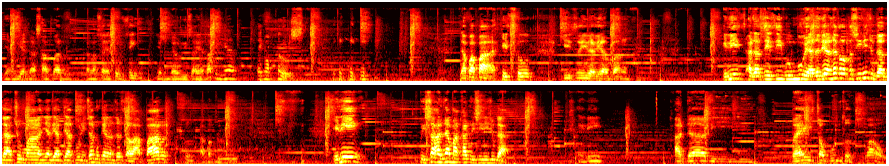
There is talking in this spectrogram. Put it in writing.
yang dia nggak sabar karena saya surfing dia mendahului saya. Tapi dia tengok terus nggak apa-apa itu istri dari abang ini ada sisi bumbu ya jadi anda kalau ke sini juga nggak cuma hanya lihat-lihat furniture mungkin anda sudah lapar hmm, apa dulu ini bisa anda makan di sini juga ini ada di Bay Cobuntut. Wow,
